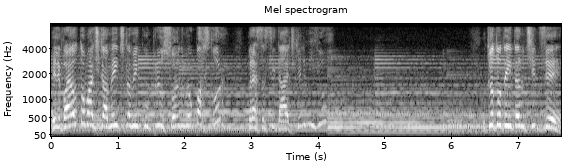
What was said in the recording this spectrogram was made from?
Ele vai automaticamente também cumprir o sonho do meu pastor para essa cidade que Ele me enviou. O que eu estou tentando te dizer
